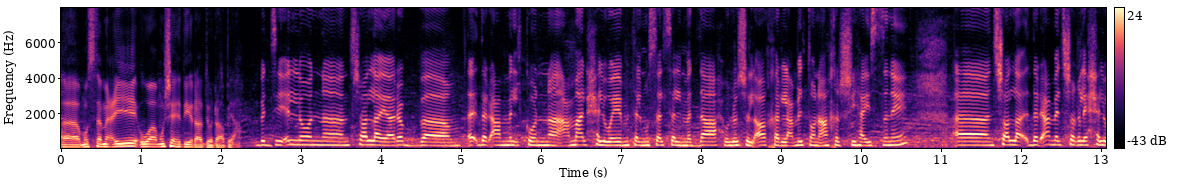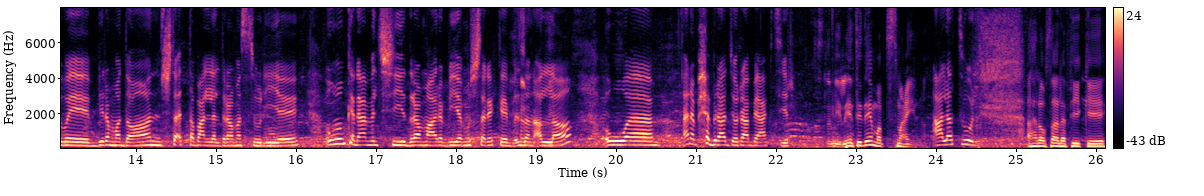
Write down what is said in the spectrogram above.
آه مستمعي ومشاهدي راديو الرابعة؟ بدي أقول لهم إن شاء الله يا رب آه، أقدر أعمل لكم أعمال حلوة مثل مسلسل المداح والوجه الآخر اللي عملتهم آخر شيء هاي السنة. آه، إن شاء الله أقدر أعمل شغلة حلوة برمضان. اشتقت طبعا للدراما السورية وممكن أعمل شيء دراما عربية مشتركة بإذن الله. وأنا بحب راديو الرابعة كثير تسلمي لي انت دائما بتسمعينا. على طول. أهلا وسهلا فيكي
